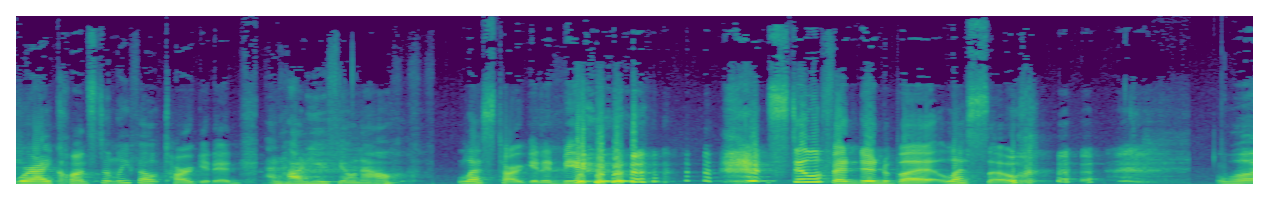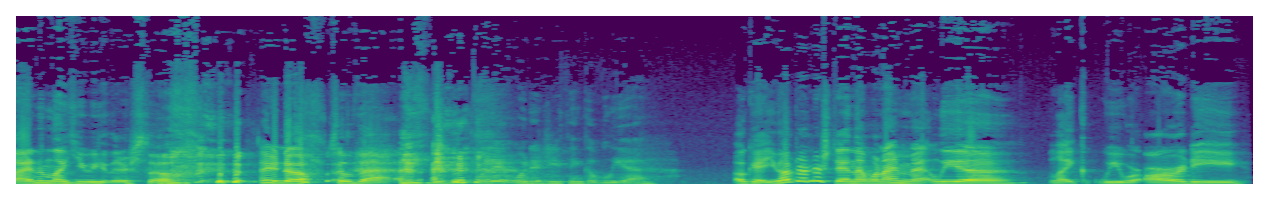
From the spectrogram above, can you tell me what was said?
where I constantly felt targeted. and how do you feel now? Less targeted, be still offended, but less so. Well, I didn't like you either, so I know. so that. What did, what did you think of Leah? okay, you have to understand that when I met Leah, like we were already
